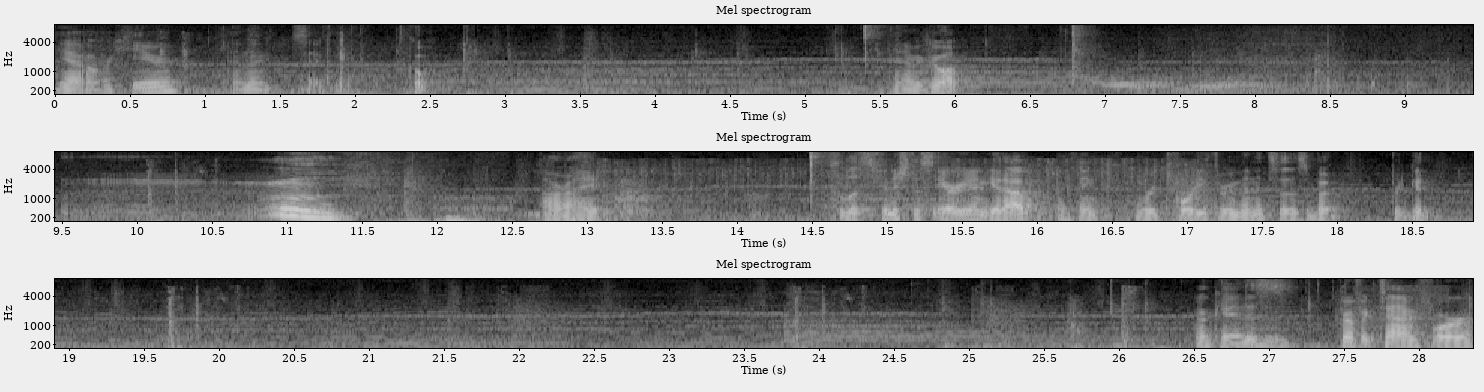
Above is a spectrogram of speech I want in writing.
Yeah, over here, and then save here. Cool. And we go up. Mm. All right. So let's finish this area and get out. I think we're at 43 minutes, so that's about pretty good. Okay, this is perfect time for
